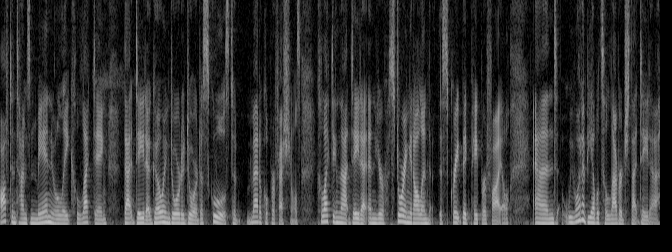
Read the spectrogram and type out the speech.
oftentimes manually collecting that data, going door to door to schools, to medical professionals, collecting that data, and you're storing it all in this great big paper file. And we want to be able to leverage that data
